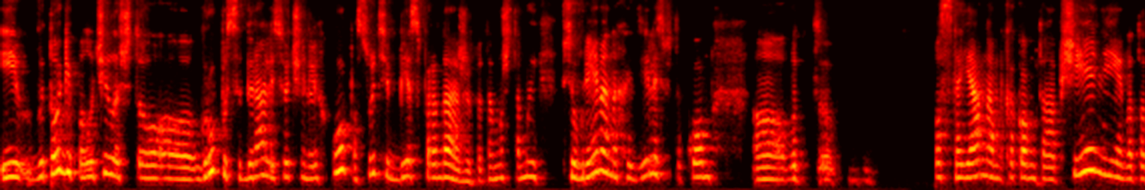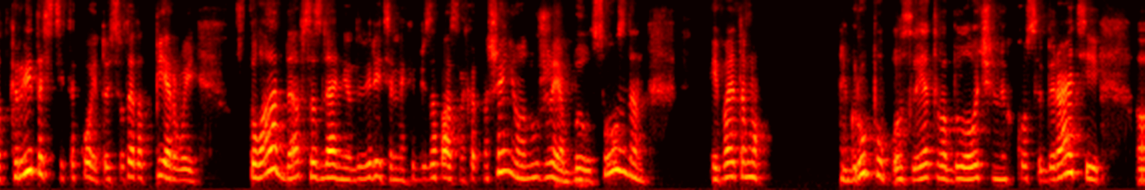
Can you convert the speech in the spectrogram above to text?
И в итоге получилось, что группы собирались очень легко, по сути, без продажи, потому что мы все время находились в таком э, вот э, постоянном каком-то общении, вот открытости такой. То есть вот этот первый вклад да, в создание доверительных и безопасных отношений, он уже был создан, и поэтому группу после этого было очень легко собирать. И э,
